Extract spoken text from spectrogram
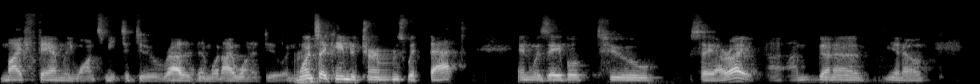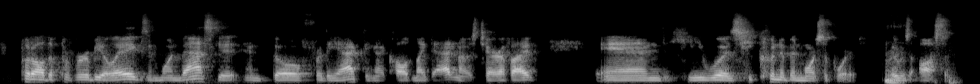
my family wants me to do rather than what I want to do. And once I came to terms with that and was able to say, all right, I'm going to, you know, put all the proverbial eggs in one basket and go for the acting, I called my dad and I was terrified. And he was, he couldn't have been more supportive. It was awesome.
